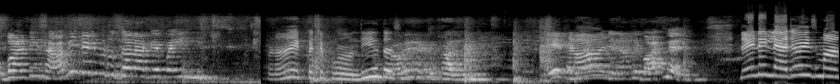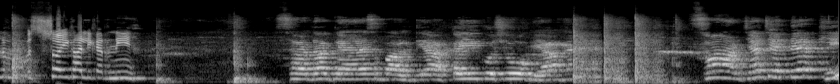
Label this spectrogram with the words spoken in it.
ਉਹ ਬਾਲਟੀ ਸਾਫ਼ ਹੀ ਜਿਹੜੀ ਮਰੂਦਾ ਲਾਗੇ ਪਈ ਸੀ। ਹਣਾ ਇੱਕ ਚ ਪਾਉਂਦੀ ਹੈ ਦੱਸ। ਇੱਕ ਖਾਲੀ ਇਹ ਠੰਡਾ ਹੋ ਜਾਣਾ ਤੇ ਬਾਅਦ ਚ ਲੈ ਜਾਓ ਨਹੀਂ ਨਹੀਂ ਲੈ ਜਾਓ ਇਹ ਸਮਾਨ ਸੋਈ ਖਾਲੀ ਕਰਨੀ ਹੈ ਸਾਡਾ ਗੈਸ ਬਲ ਗਿਆ ਕਈ ਕੁਛ ਹੋ ਗਿਆ। ਹੈ ਸਾਣ ਜਾਂ ਚੇਤੇ ਰੱਖੀ।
